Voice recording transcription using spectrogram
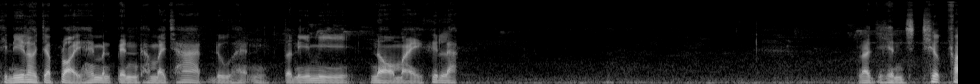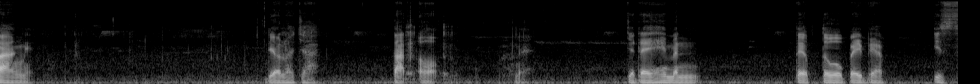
ทีนี้เราจะปล่อยให้มันเป็นธรรมชาติดูฮะนี่ตัวนี้มีหน่อใหม่ขึ้นแล้วเราจะเห็นเชือกฟางเนี่ยเดี๋ยวเราจะตัดออกนะจะได้ให้มันเติบโตไปแบบอิส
